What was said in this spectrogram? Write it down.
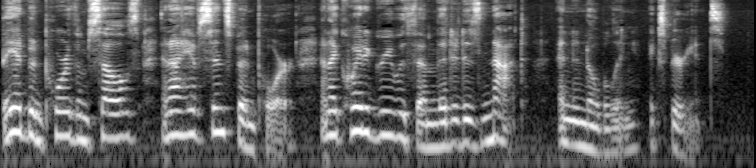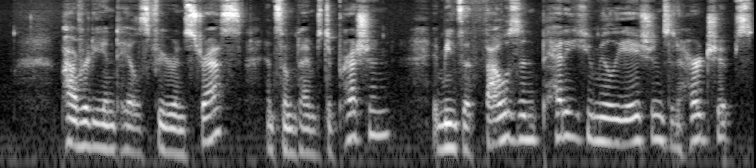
They had been poor themselves, and I have since been poor, and I quite agree with them that it is not an ennobling experience. Poverty entails fear and stress, and sometimes depression. It means a thousand petty humiliations and hardships.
